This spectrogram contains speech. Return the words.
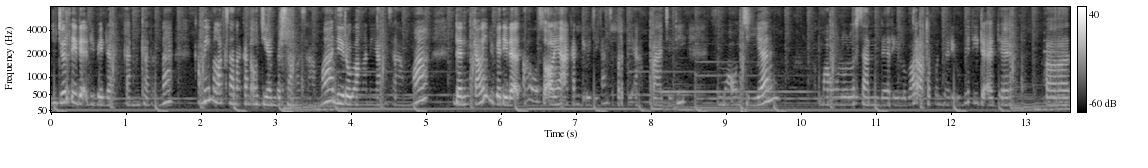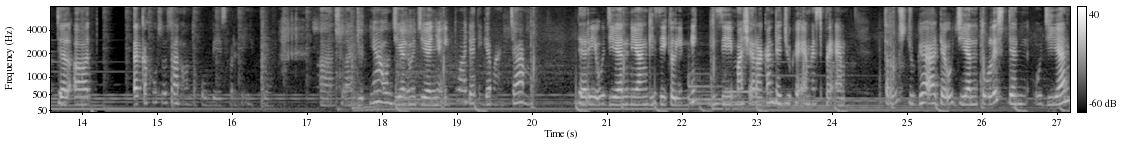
Jujur tidak dibedakan karena kami melaksanakan ujian bersama-sama di ruangan yang sama dan kami juga tidak tahu soal yang akan diujikan seperti apa. Jadi semua ujian mau lulusan dari luar ataupun dari UB tidak ada uh, kekhususan untuk UB seperti itu. Uh, selanjutnya ujian-ujiannya itu ada tiga macam dari ujian yang gizi klinik, gizi masyarakat dan juga MSPM. Terus juga ada ujian tulis dan ujian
